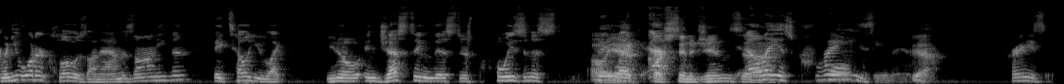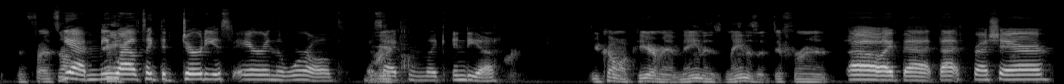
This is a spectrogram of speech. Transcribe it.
when you order clothes on Amazon, even they tell you like, you know, ingesting this, there's poisonous. Oh They, yeah, like, carcinogens. uh, LA is crazy, man. Yeah. crazy. It's not yeah. safe. Meanwhile, it's like the dirtiest air in the world, aside Yeah. from like India. You come up here, man. Maine is Maine is a different. Oh, I bet that fresh air.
